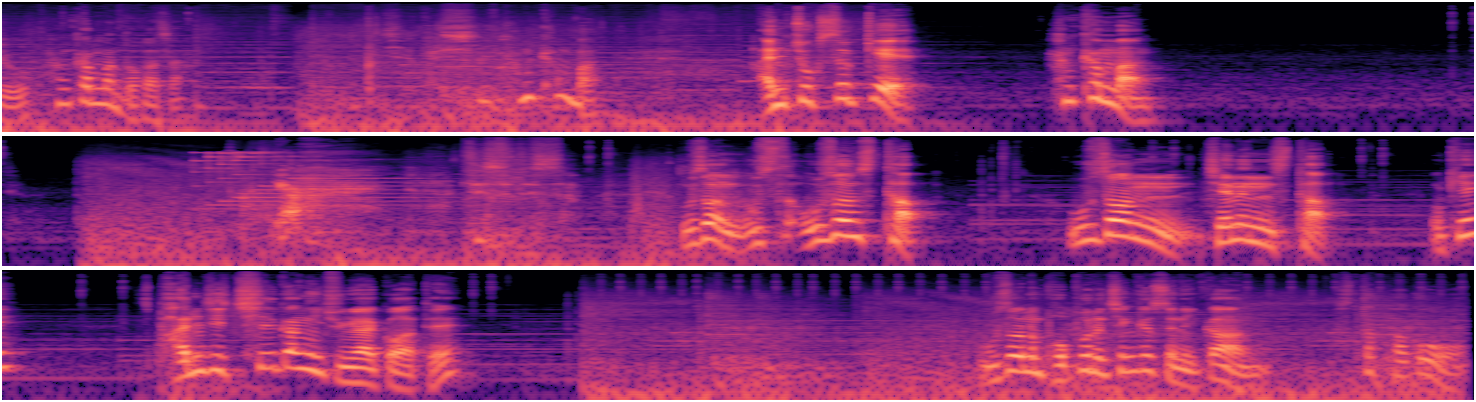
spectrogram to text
육한 칸만 더 가자. 씨한 칸만 안쪽 쓸게. 한 칸만. 야 됐어 됐어. 우선 우선, 우선 스탑. 우선 쟤는 스탑. 오케이? 반지 7강이 중요할 것 같아. 우선은 버프는 챙겼으니까 스탑하고.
